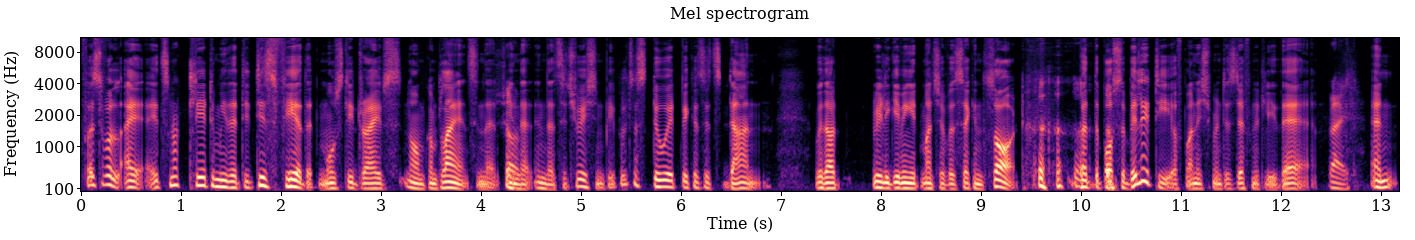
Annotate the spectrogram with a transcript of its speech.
First of all, I, it's not clear to me that it is fear that mostly drives norm compliance in that Sure. in that in that situation. People just do it because it's done, without really giving it much of a second thought. but the possibility of punishment is definitely there. Right. And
